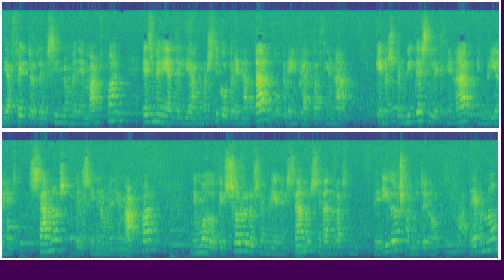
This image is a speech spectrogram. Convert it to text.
de afectos del síndrome de Marfan es mediante el diagnóstico prenatal o preimplantacional, que nos permite seleccionar embriones sanos del síndrome de Marfan, de modo que solo los embriones sanos serán transferidos al útero materno,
